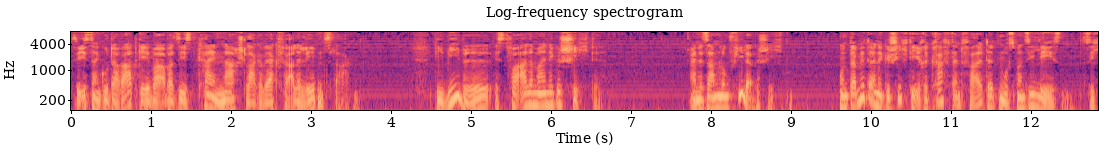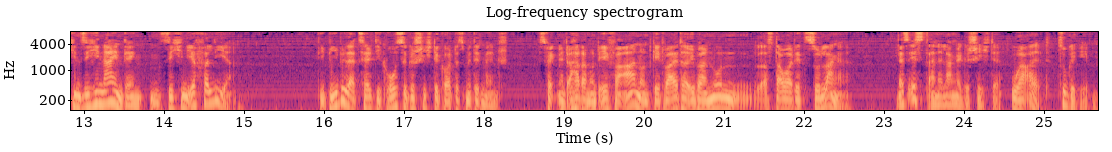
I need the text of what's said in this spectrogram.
Sie ist ein guter Ratgeber, aber sie ist kein Nachschlagewerk für alle Lebenslagen. Die Bibel ist vor allem eine Geschichte, eine Sammlung vieler Geschichten. Und damit eine Geschichte ihre Kraft entfaltet, muss man sie lesen, sich in sie hineindenken, sich in ihr verlieren. Die Bibel erzählt die große Geschichte Gottes mit den Menschen. Es fängt mit Adam und Eva an und geht weiter über nun, das dauert jetzt zu lange. Es ist eine lange Geschichte, uralt, zugegeben.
